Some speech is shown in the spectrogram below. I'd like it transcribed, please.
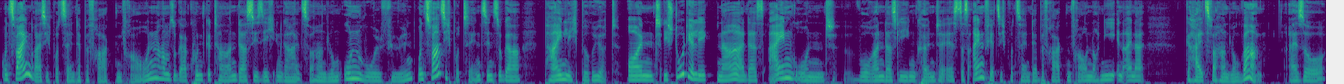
Und 32 Prozent der befragten Frauen haben sogar kundgetan, dass sie sich in Gehaltsverhandlungen unwohl fühlen. Und 20 Prozent sind sogar peinlich berührt. Und die Studie legt nahe, dass ein Grund, woran das liegen könnte, ist, dass 41 Prozent der befragten Frauen noch nie in einer Gehaltsverhandlung waren. Also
